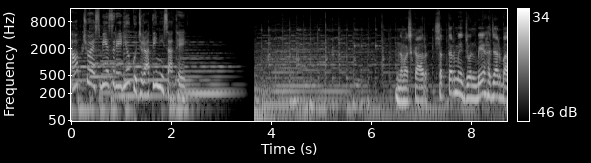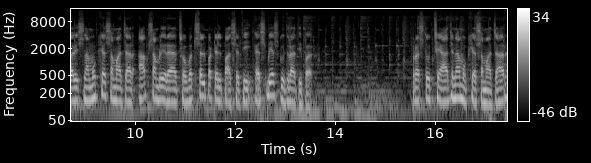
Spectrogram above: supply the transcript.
આપ છો SBS રેડિયો ગુજરાતીની સાથે. નમસ્કાર. સત્તરમી જૂન બે હજાર બાવીસના મુખ્ય સમાચાર આપ સાંભળી રહ્યા છો વત્સલ પટેલ પાસેથી SBS ગુજરાતી પર. પ્રસ્તુત છે આજના મુખ્ય સમાચાર.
